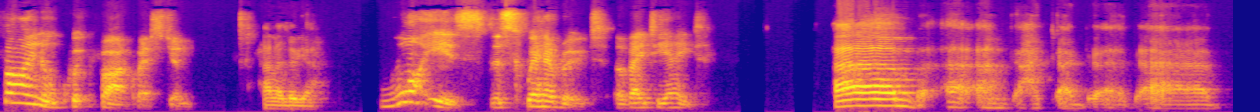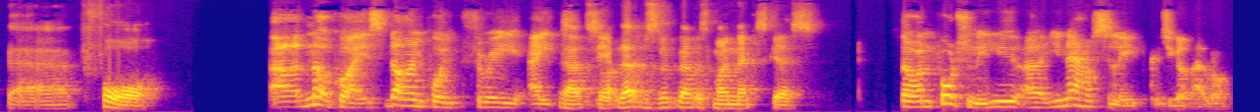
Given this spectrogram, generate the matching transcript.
final quick fire question. Hallelujah. What is the square root of 88? Um, uh, uh, uh, four. Not quite. It's nine point three eight. That's right. That was, that was my next guess. So unfortunately, you uh, you now have to leave because you got that wrong.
